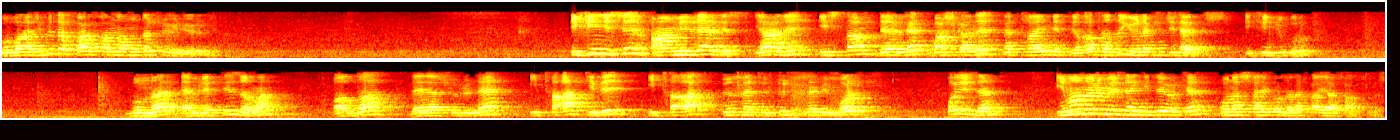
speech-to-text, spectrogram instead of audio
Bu vacibi de farz anlamında söylüyorum. Yani. İkincisi amirlerdir. Yani İslam devlet başkanı ve tayin ettiği atadığı yöneticilerdir. İkinci grup. Bunlar emrettiği zaman Allah ve Resulüne itaat gibi itaat ümmetin üstüne bir borç. O yüzden imam önümüzden gidiyorken ona saygı olarak ayağa kalkılır.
